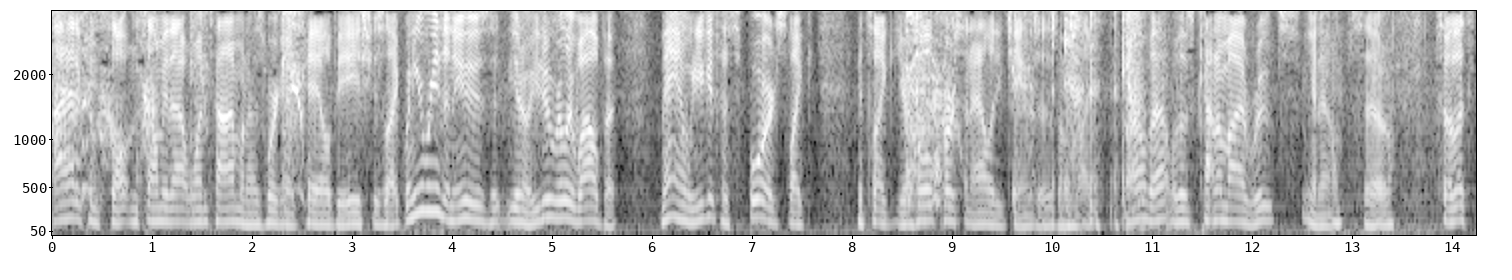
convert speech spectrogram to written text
I had a consultant tell me that one time when I was working at KLB. She's like, when you read the news, you know, you do really well, but man, when you get to sports, like it's like your whole personality changes. I'm like, well, that was kind of my roots, you know. So, so let's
